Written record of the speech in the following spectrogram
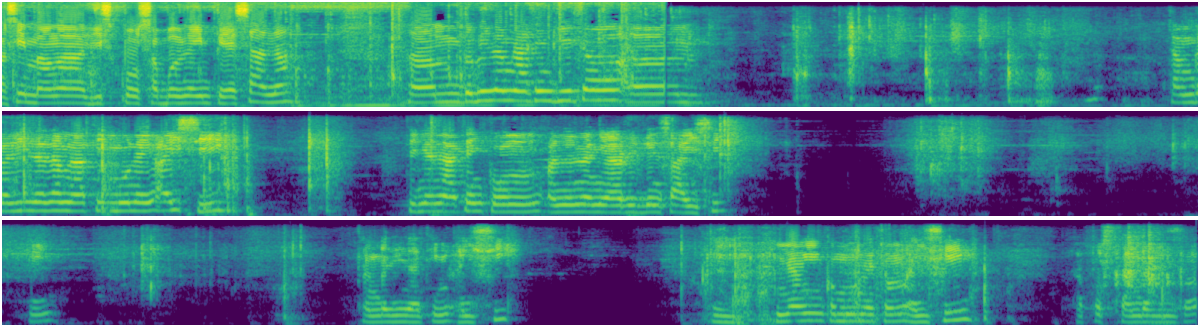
kasi mga disposable na yung pyesa no? Um, gawin lang natin dito um, tanggalin na lang natin muna yung IC tingnan natin kung ano nangyari din sa IC okay. Tanggalin natin yung IC okay hinangin ko muna itong IC tapos tanggalin ko.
